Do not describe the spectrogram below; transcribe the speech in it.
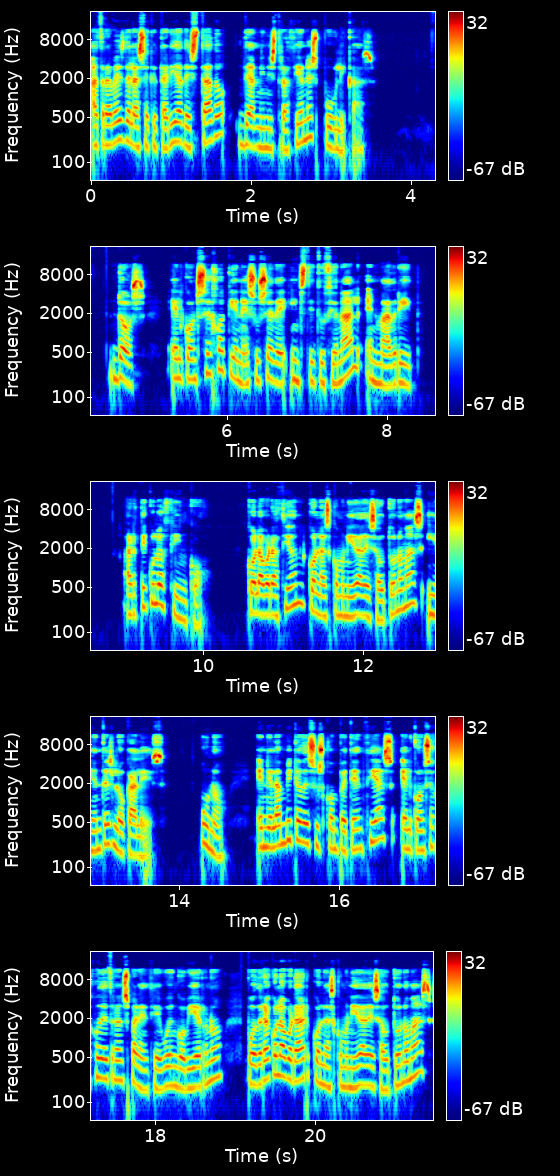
a través de la Secretaría de Estado de Administraciones Públicas. 2. El Consejo tiene su sede institucional en Madrid. Artículo 5. Colaboración con las comunidades autónomas y entes locales. 1. En el ámbito de sus competencias, el Consejo de Transparencia y Buen Gobierno podrá colaborar con las comunidades autónomas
